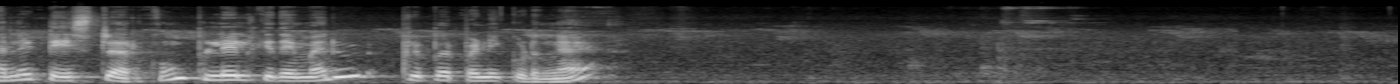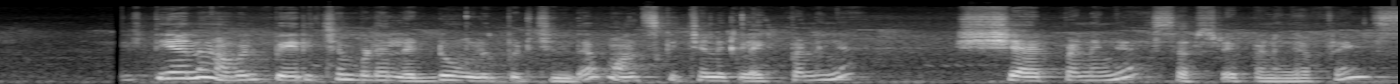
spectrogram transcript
நல்ல டேஸ்ட்டாக இருக்கும். பிள்ளைகளுக்கு இதே மாதிரி ப்ரிப்பேர் பண்ணி கொடுங்க. ஹெல்த்தியான அவள் பேரிச்சம்பழ லட்டு உங்களுக்கு பிடிச்சிருந்தா மான்ஸ் கிச்சனுக்கு லைக் பண்ணுங்கள் ஷேர் பண்ணுங்கள் சப்ஸ்கிரைப் பண்ணுங்கள் ஃப்ரெண்ட்ஸ்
